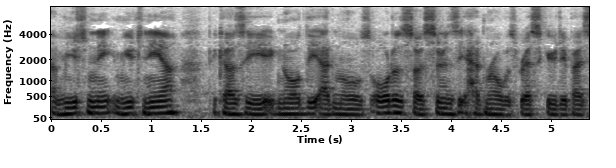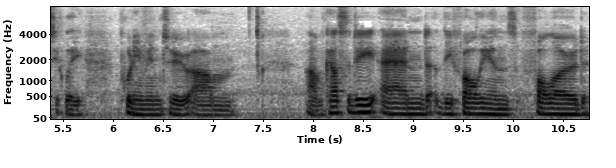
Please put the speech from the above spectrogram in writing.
a mutiny, mutineer because he ignored the Admiral's orders. So as soon as the Admiral was rescued, he basically put him into um, um, custody, and the Folians followed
